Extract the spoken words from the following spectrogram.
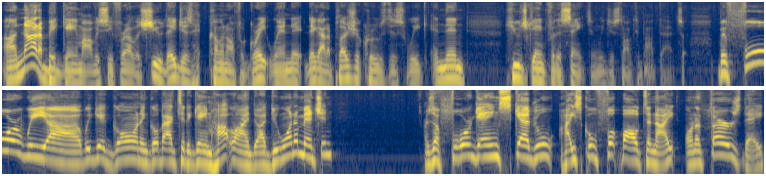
uh, not a big game, obviously, for LSU. They just coming off a great win. They, they got a pleasure cruise this week, and then huge game for the Saints, and we just talked about that. So before we uh, we get going and go back to the game hotline, I do want to mention there's a four game schedule, high school football tonight on a Thursday.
